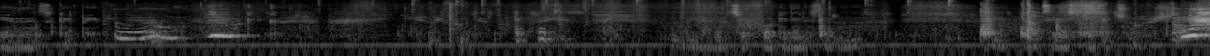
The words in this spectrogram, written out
Yeah, that's good, baby. That's fucking good. Yeah, let me fuck that fucking face. Oh, yeah, that's so fucking innocent, huh? Yeah, What's his fucking charge? Shit.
